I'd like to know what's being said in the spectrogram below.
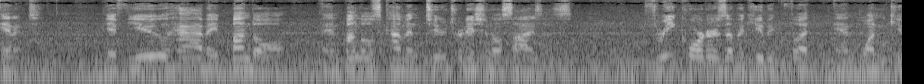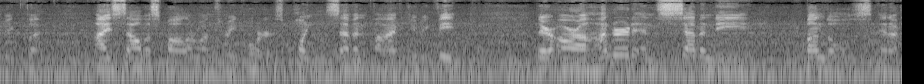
in it. If you have a bundle, and bundles come in two traditional sizes, three quarters of a cubic foot and one cubic foot. I sell the smaller one, three quarters, 0.75 cubic feet. There are 170 bundles in a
